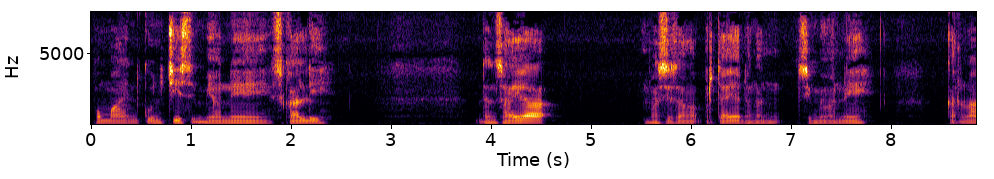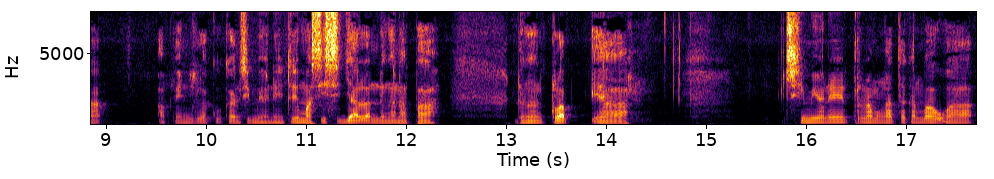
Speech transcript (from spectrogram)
Pemain kunci Simeone sekali. Dan saya masih sangat percaya dengan Simeone karena apa yang dilakukan Simeone itu masih sejalan dengan apa dengan klub ya. Simeone pernah mengatakan bahwa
